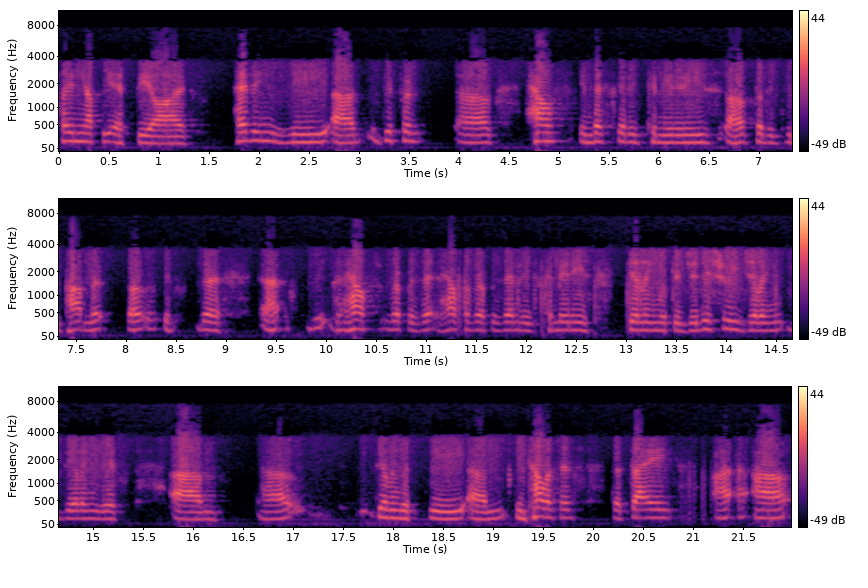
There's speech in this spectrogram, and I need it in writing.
cleaning up the FBI, having the uh, different uh, health investigative communities uh, for the Department, uh, the health, represent, health of representatives committees dealing with the judiciary, dealing dealing with um, dealing with the um, intelligence that they uh,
